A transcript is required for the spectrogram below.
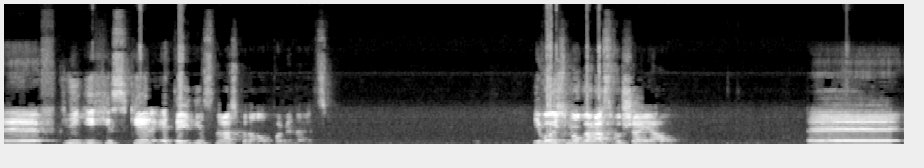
Э, в книге Хискель это единственный раз, когда оно упоминается. Его есть много раз в Ишаяу. Э,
